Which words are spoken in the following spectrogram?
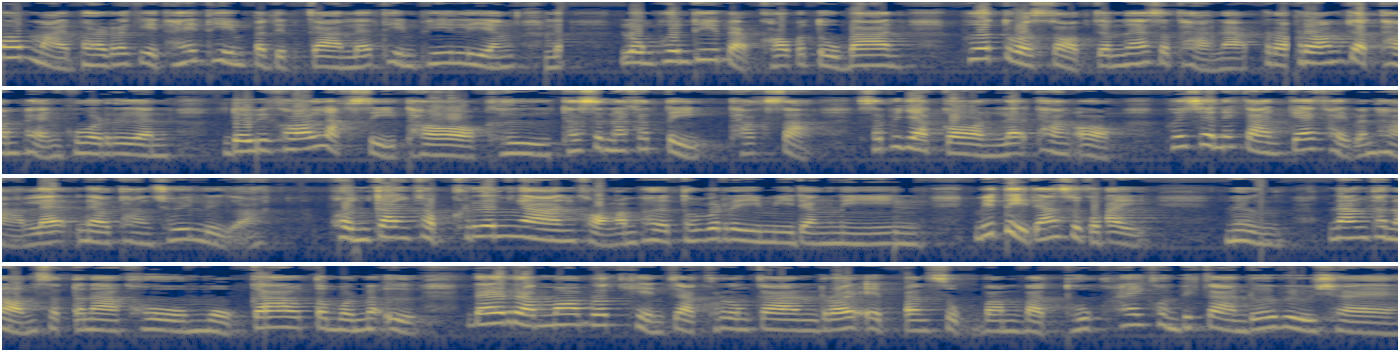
มอบหมายภารกิจให้ทีมปฏิบัติการและทีมพี่เลี้ยง ลงพื้นที่แบบเคาะประตูบ้าน เพื่อตรวจสอบจำแนกสถานะ พร้อมจัดทำแผนครัวเรือน โดยวิเคราะห์หลักสีทอคือ ทัศนคติ ทักษะ ทรัพยากรและทางออก เพื่อใช้ในการแก้ไขปัญหาและแนวทางช่วยเหลือ ผลการขับเคลื่อนงานของอำเภอทวรีมีดังนี้ มิติด้านสุขภาพ 1. นางถนอมสัตนาโค หมู่ 9ตำบลมะอึได้รับมอบรถเข็นจากโครงการร้อยเอ็ดปันสุขบำบัดทุกข์ให้คนพิการด้วยวีลแชร์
